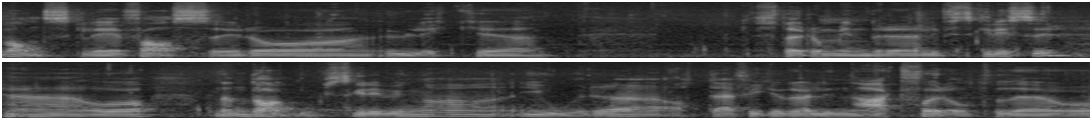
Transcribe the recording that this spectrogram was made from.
vanskelige faser og ulike større og mindre livskriser. Og den dagbokskrivinga gjorde at jeg fikk et veldig nært forhold til det å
